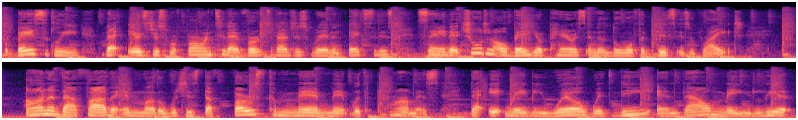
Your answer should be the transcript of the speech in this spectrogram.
but basically, that is just referring to that verse that I just read in Exodus, saying that children obey your parents in the Lord, for this is right. Honor thy father and mother, which is the first commandment with promise, that it may be well with thee and thou may live,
